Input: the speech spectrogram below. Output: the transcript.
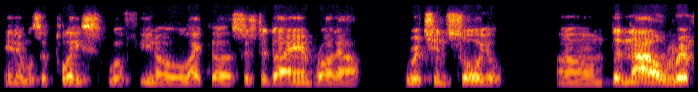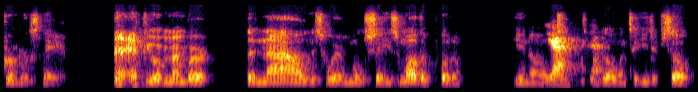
and it was a place with you know, like uh, Sister Diane brought out, rich in soil. Um, the Nile River was there. if you remember, the Nile is where Moshe's mother put him. You know, Yeah. to go into Egypt. So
